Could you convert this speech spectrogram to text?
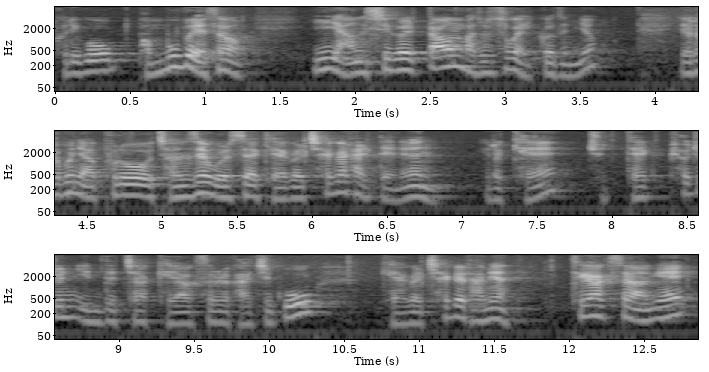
그리고 법무부에서 이 양식을 다운받을 수가 있거든요. 여러분이 앞으로 전세 월세 계약을 체결할 때는 이렇게 주택 표준 임대차 계약서를 가지고 계약을 체결하면 특약사항에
